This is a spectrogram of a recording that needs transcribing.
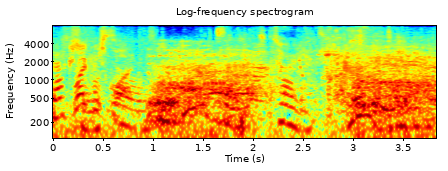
Rifle squad. Select target.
